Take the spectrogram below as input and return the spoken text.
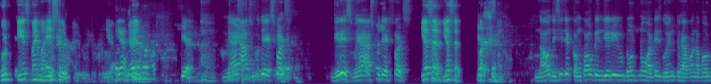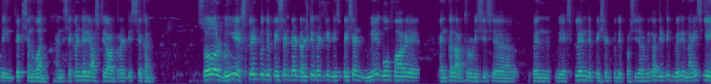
Good case by Mahesh sir. Yeah. Yeah. yeah. yeah. May I ask to the experts? Girish, may I ask to the experts? Yes, sir. Yes, sir. Yes, sir. Now, this is a compound injury. You don't know what is going to happen about the infection one and secondary osteoarthritis second. So, do we explain to the patient that ultimately this patient may go for a ankle arthrodesis uh, when we explain the patient to the procedure because it is very nicely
